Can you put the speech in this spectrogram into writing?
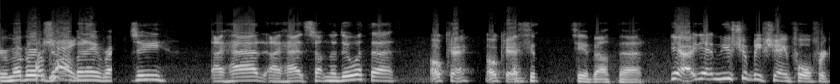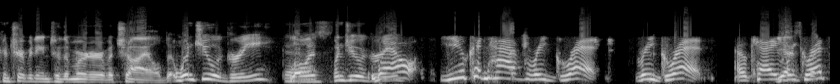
You Remember Okay. JonBenét Ramsey? I had I had something to do with that. Okay. Okay. I feel guilty about that. Yeah, yeah, and you should be shameful for contributing to the murder of a child. Wouldn't you agree, Yeah. Lois? Wouldn't you agree? Well, you can have regret. Regret. Okay, Yes, regret's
